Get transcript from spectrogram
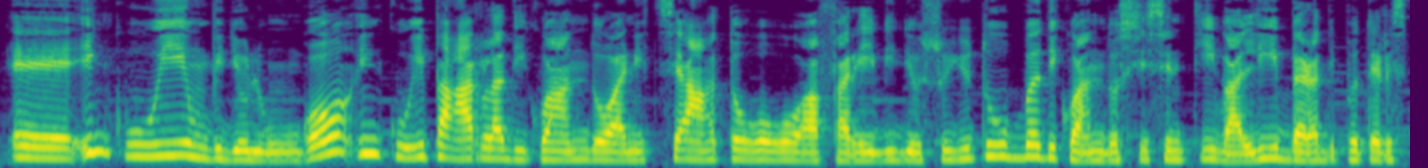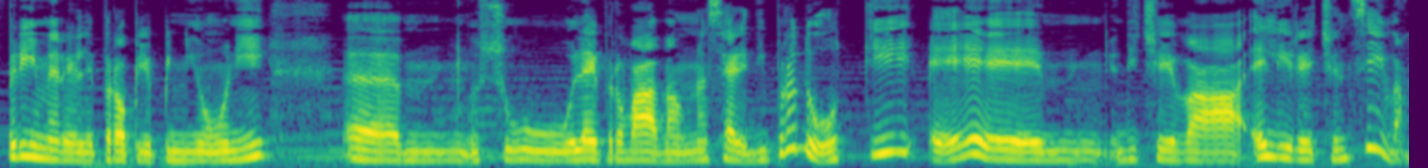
eh, in cui, un video lungo, in cui parla di quando ha iniziato a fare i video su YouTube, di quando si sentiva libera di poter esprimere le proprie opinioni, ehm, su, lei provava una serie di prodotti e mm, diceva, e li recensiva.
